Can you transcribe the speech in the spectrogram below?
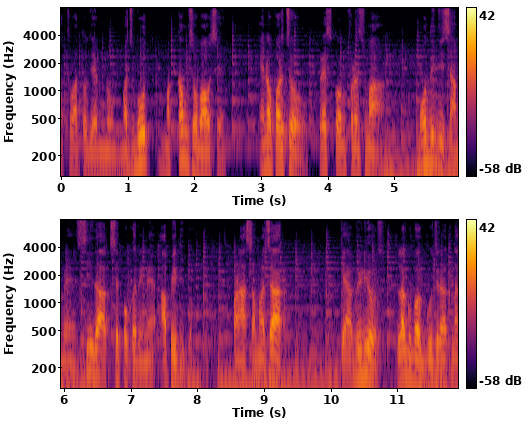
અથવા તો જે એમનું મજબૂત, મક્કમ સ્વભાવ છે, એનો પરચો પ્રેસ કોન્ફરન્સમાં મોદીજી સામે સીધા આક્ષેપો કરીને આપી દીધો. પણ આ સમાચાર કે આ વિડીયોઝ લગભગ ગુજરાતના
